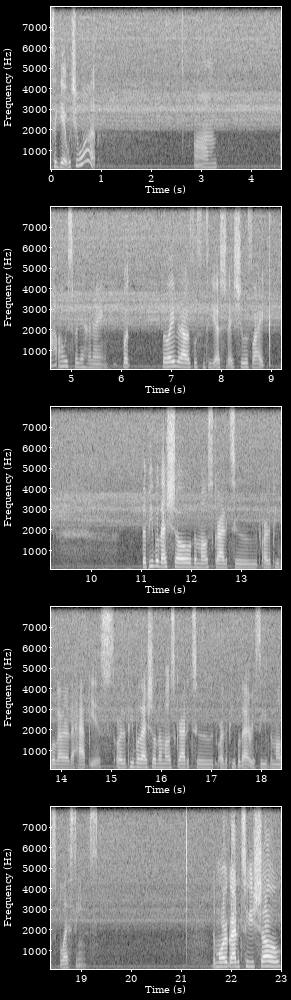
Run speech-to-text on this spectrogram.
to get what you want. Um, I always forget her name, but the lady that I was listening to yesterday, she was like, the people that show the most gratitude are the people that are the happiest, or the people that show the most gratitude are the people that receive the most blessings. The more gratitude you show,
